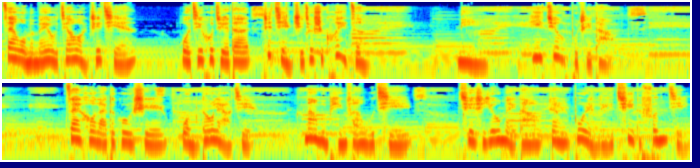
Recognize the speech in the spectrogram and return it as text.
在我们没有交往之前，我几乎觉得这简直就是馈赠。你依旧不知道。再后来的故事，我们都了解，那么平凡无奇，却是优美到让人不忍离去的风景。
